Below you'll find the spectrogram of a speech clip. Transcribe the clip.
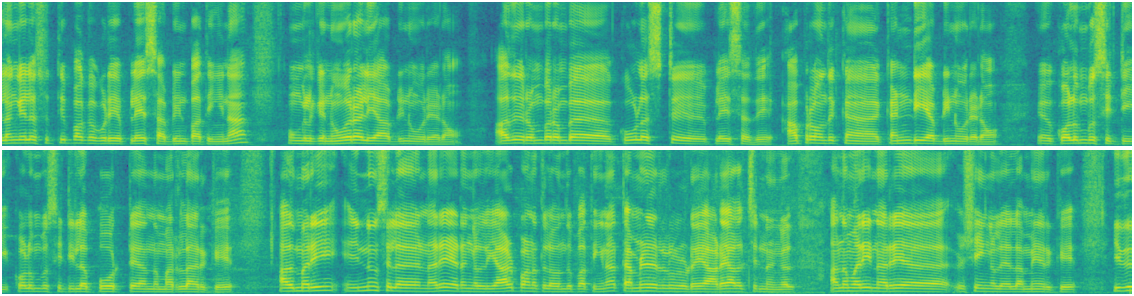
இலங்கையில் சுற்றி பார்க்கக்கூடிய பிளேஸ் அப்படின்னு பார்த்தீங்கன்னா உங்களுக்கு நுவரலியா அப்படின்னு ஒரு இடம். அது ரொம்ப ரொம்ப கூலஸ்ட்டு பிளேஸ் அது. அப்புறம் வந்து க கண்டி அப்படின்னு ஒரு இடம். கொழும்பு சிட்டி கொழும்பு சிட்டியில் போர்ட்டு அந்த மாதிரிலாம் இருக்குது அது மாதிரி இன்னும் சில நிறைய இடங்கள் யாழ்ப்பாணத்தில் வந்து பார்த்திங்கன்னா தமிழர்களுடைய அடையாள சின்னங்கள் அந்த மாதிரி நிறைய விஷயங்கள் எல்லாமே இருக்குது இது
